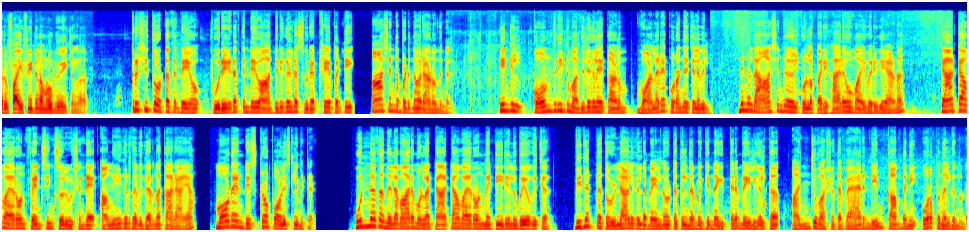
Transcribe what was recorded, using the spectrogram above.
ഒരു ഫൈവ് ഫീറ്റ് നമ്മൾ ഉപയോഗിക്കുന്നത്. കൃഷിത്തോട്ടത്തിന്റെയോ പുരയിടത്തിന്റെയോ അതിരുകളുടെ സുരക്ഷയെപ്പറ്റി ആശങ്കപ്പെടുന്നവരാണോ നിങ്ങൾ? എങ്കിൽ കോൺക്രീറ്റ് മതിലുകളെക്കാളും വളരെ കുറഞ്ഞ ചെലവിൽ നിങ്ങളുടെ ആശങ്കകൾക്കുള്ള പരിഹാരവുമായി വരികയാണ് ടാറ്റ വയറോൺ ഫെൻസിംഗ് സൊല്യൂഷന്റെ അംഗീകൃത വിതരണക്കാരായ മോഡേൺ ഡിസ്ട്രോപോളിസ് ലിമിറ്റഡ്. ഉന്നത നിലവാരമുള്ള ടാറ്റ വയറോൺ മെറ്റീരിയൽ ഉപയോഗിച്ച് വിദഗ്ധ തൊഴിലാളികളുടെ മേൽനോട്ടത്തിൽ നിർമ്മിക്കുന്ന ഇത്തരം വേലികൾക്ക് അഞ്ചു വർഷത്തെ വാരണ്ടിയും കമ്പനി ഉറപ്പു നൽകുന്നുണ്ട്.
